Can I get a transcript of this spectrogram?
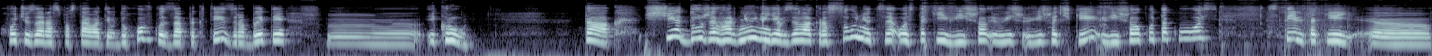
Хочу зараз поставити в духовку, запекти, зробити ікру. Так, ще дуже гарнюню я взяла красуню. Це ось такі вішал, віш, вішачки, вішалку таку ось. Стиль такий, е,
